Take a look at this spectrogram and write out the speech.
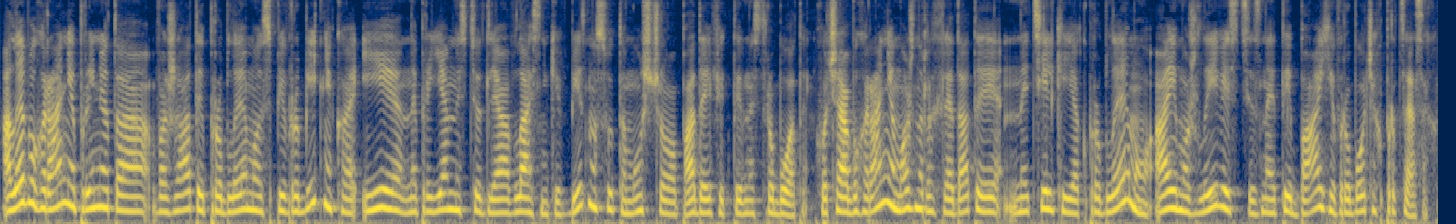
Але вигорання прийнято вважати проблемою співробітника і неприємністю для власників бізнесу, тому що падає ефективність роботи. Хоча вигорання можна розглядати не тільки як проблему, а й можливість знайти баги в робочих процесах.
